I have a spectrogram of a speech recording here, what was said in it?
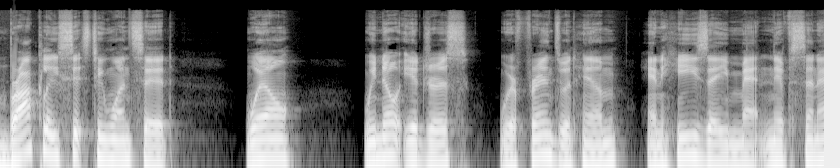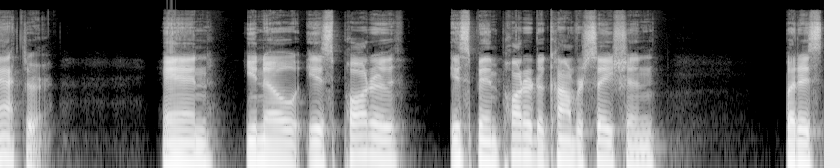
Broccoli61 said, Well, we know Idris, we're friends with him, and he's a magnificent actor. And, you know, it's part of it's been part of the conversation, but it's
